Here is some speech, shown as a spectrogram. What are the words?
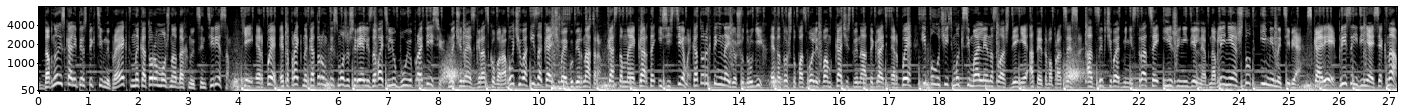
Давно искали перспективный проект, на котором можно отдохнуть с интересом. KRP — это проект, на котором ты сможешь реализовать любую профессию, начиная с городского рабочего и заканчивая губернатором. Кастомная карта и системы, которых ты не найдешь у других. Это то, что позволит вам качественно отыграть РП и получить максимальное наслаждение от этого процесса. Отзывчивая администрация и еженедельные обновления ждут именно тебя. Скорее, присоединяйся к нам!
